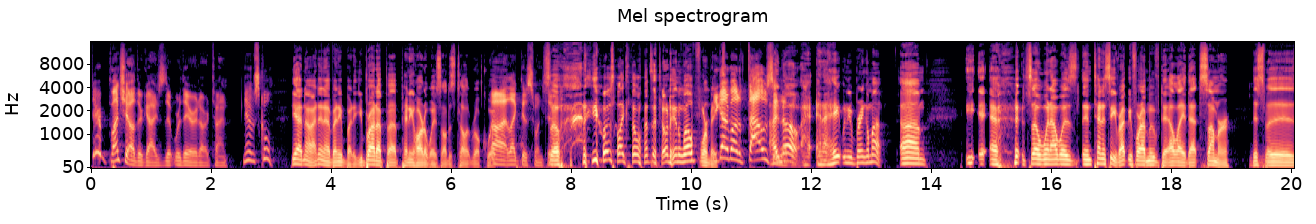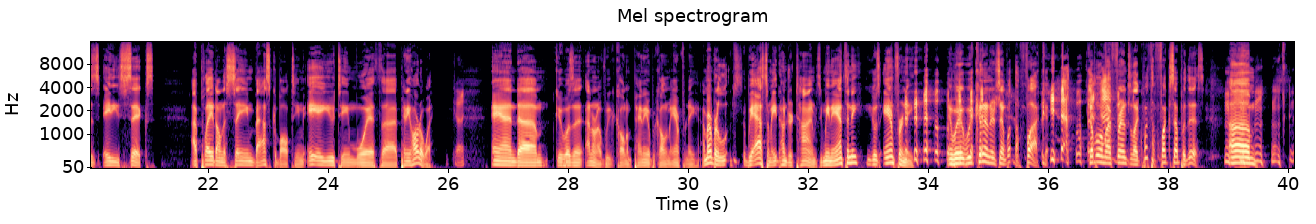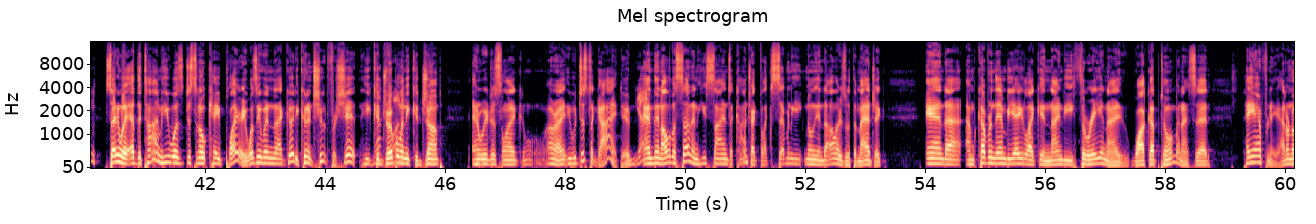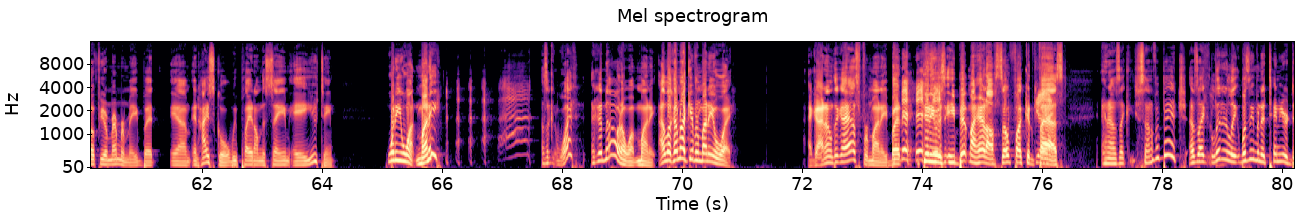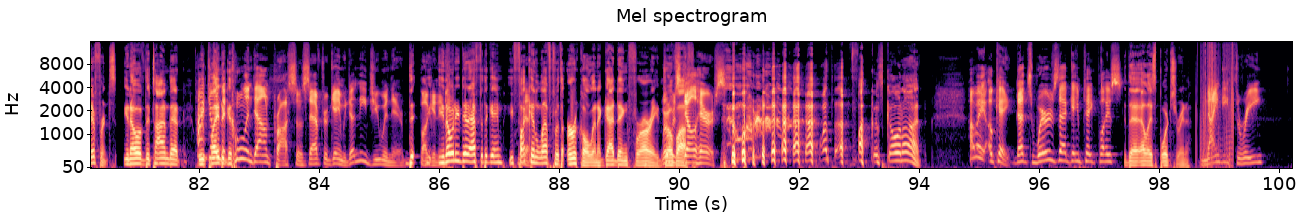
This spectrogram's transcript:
there are a bunch of other guys that were there at our time. Yeah, it was cool. Yeah, no, I didn't have anybody. You brought up uh, Penny Hardaway, so I'll just tell it real quick. Oh, I like this one too. so you was like the ones that don't end well for me. you got about a thousand. I know. And I hate when you bring them up. Um, he- uh, so when I was in Tennessee, right before I moved to LA that summer, this was '86. I played on the same basketball team, AAU team, with uh, Penny Hardaway. Okay. And um, it wasn't, I don't know if we called him Penny or we called him Anthony. I remember we asked him 800 times, You mean Anthony? He goes, Anthony. and we, we couldn't understand what the fuck. Yeah, A couple of my friends are like, What the fuck's up with this? Um, so, anyway, at the time, he was just an okay player. He wasn't even that good. He couldn't shoot for shit. He could Not dribble funny. and he could jump. And we are just like, all right. He was just a guy, dude. Yeah. And then all of a sudden, he signs a contract for like $78 million with the Magic. And uh, I'm covering the NBA like in '93, and I walk up to him and I said, "Hey, Anthony, I don't know if you remember me, but um, in high school we played on the same AAU team. What do you want? Money?" I was like, "What?" I go, "No, I don't want money. I look, I'm not giving money away." I don't think I asked for money, but dude, he was he bit my head off so fucking Good. fast. And I was like, "You son of a bitch!" I was like, literally, it wasn't even a ten year difference, you know, of the time that Probably we played the together. cooling down process after a game. He doesn't need you in there The- bugging you, him. you know what he did after the game? He fucking left with Urkel in a goddamn Ferrari. Where drove was off. Del Harris? what the fuck was going on? How many? Okay, that's where's that game take place? The LA Sports Arena. 93.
